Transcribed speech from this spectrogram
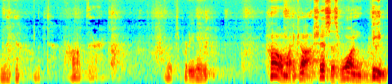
on the, on the top there. Looks pretty neat. Oh my gosh, this is one deep,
